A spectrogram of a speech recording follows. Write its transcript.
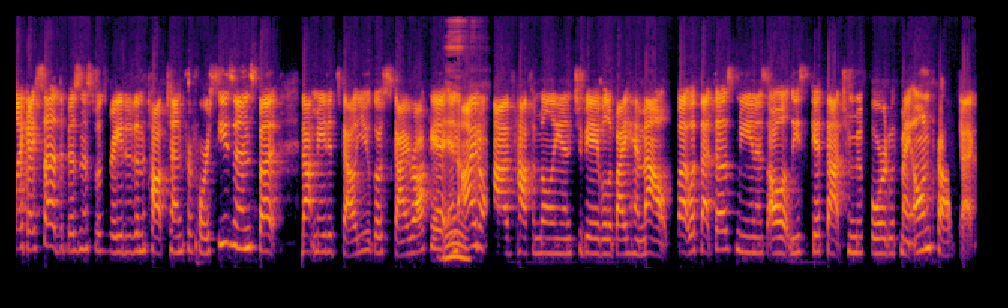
Like I said, the business was rated in the top 10 for four seasons, but that made its value go skyrocket. Mm. And I don't have half a million to be able to buy him out. But what that does mean is I'll at least get that to move forward with my own project.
